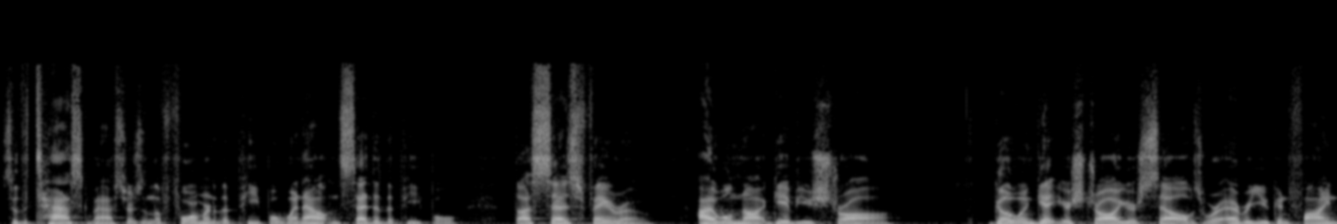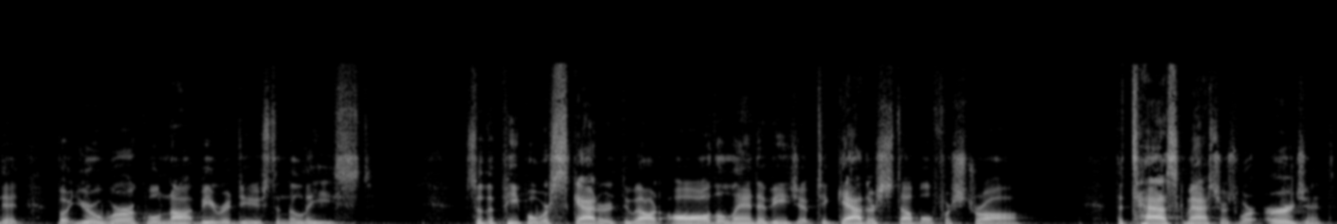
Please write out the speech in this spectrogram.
So the taskmasters and the foremen of the people went out and said to the people, Thus says Pharaoh, I will not give you straw. Go and get your straw yourselves wherever you can find it, but your work will not be reduced in the least. So the people were scattered throughout all the land of Egypt to gather stubble for straw. The taskmasters were urgent,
